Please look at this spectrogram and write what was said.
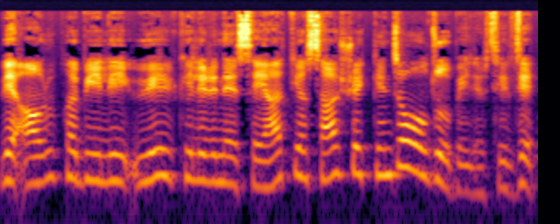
ve Avrupa Birliği üye ülkelerine seyahat yasağı şeklinde olduğu belirtildi.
